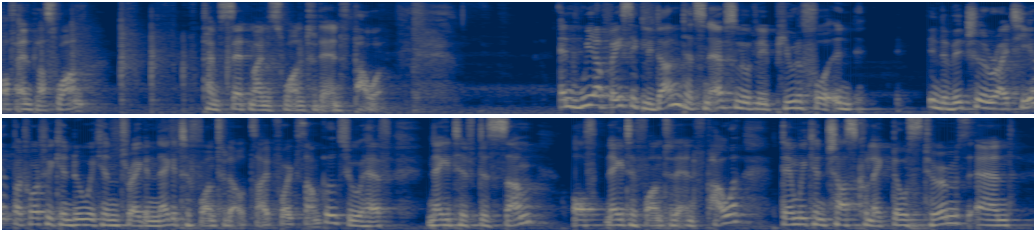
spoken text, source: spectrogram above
of n plus 1 times z minus 1 to the nth power. And we are basically done. That's an absolutely beautiful in individual right here. But what we can do, we can drag a negative 1 to the outside, for example, to have negative this sum of negative 1 to the nth power. Then we can just collect those terms and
